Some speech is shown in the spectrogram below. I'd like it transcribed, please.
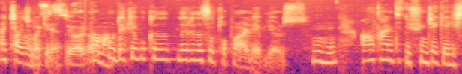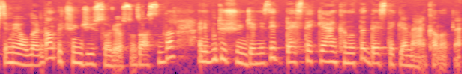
Açalım açmak istiyorum. Tamam. Buradaki bu kanıtları nasıl toparlayabiliyoruz? Hı hı. Alternatif düşünce geliştirme yollarından üçüncüyü soruyorsunuz aslında. Hani bu düşüncemizi destekleyen kanıtla desteklemeyen kanıt ne?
